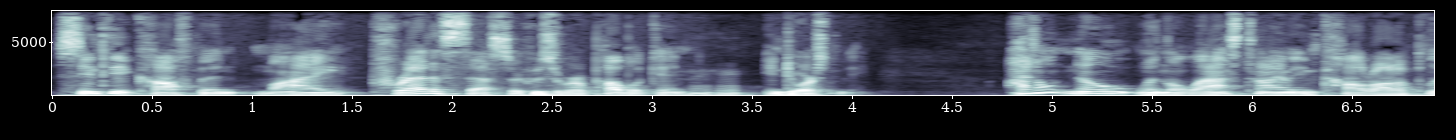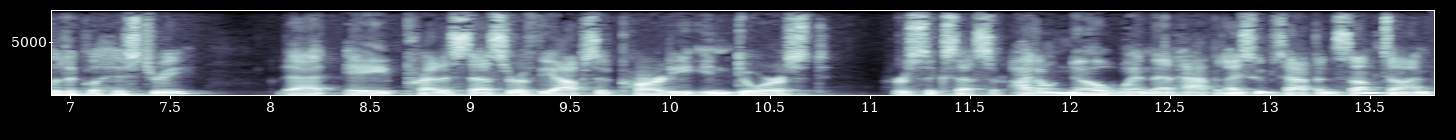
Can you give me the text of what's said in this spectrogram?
Cynthia Coffman, my predecessor, who's a Republican, mm-hmm. endorsed me. I don't know when the last time in Colorado political history that a predecessor of the opposite party endorsed her successor. I don't know when that happened. I assume it's happened sometime.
